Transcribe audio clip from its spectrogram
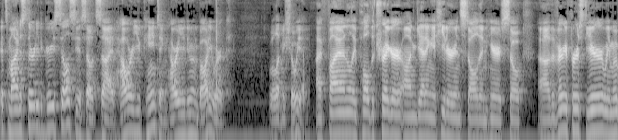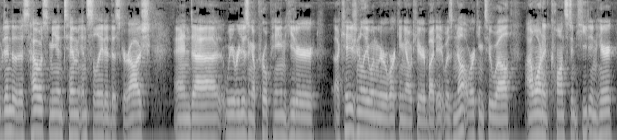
It's minus 30 degrees Celsius outside. How are you painting? How are you doing body work? Well, let me show you. I finally pulled the trigger on getting a heater installed in here. So uh, the very first year we moved into this house, me and Tim insulated this garage and uh, we were using a propane heater occasionally when we were working out here, but it was not working too well. I wanted constant heat in here.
